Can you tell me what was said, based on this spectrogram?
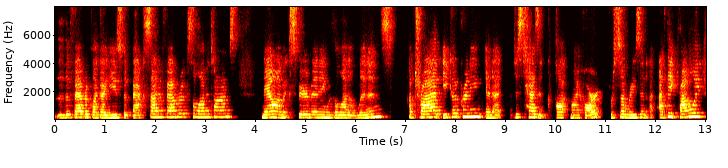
the fabric, like I use the backside of fabrics a lot of times. Now I'm experimenting with a lot of linens. I've tried eco printing and it just hasn't caught my heart for some reason. I think probably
